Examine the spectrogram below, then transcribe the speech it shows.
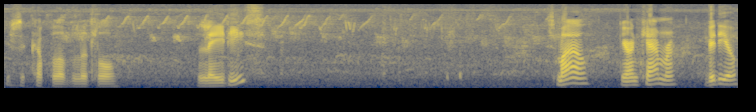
Here's a couple of little ladies. Smile. You're on camera. Video.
